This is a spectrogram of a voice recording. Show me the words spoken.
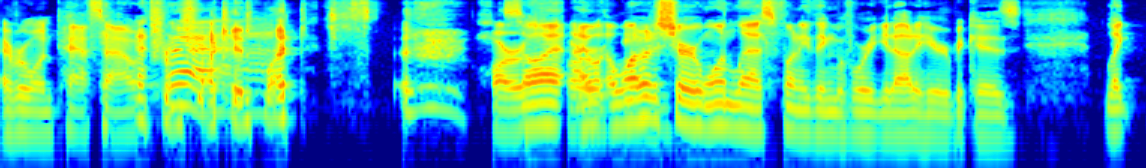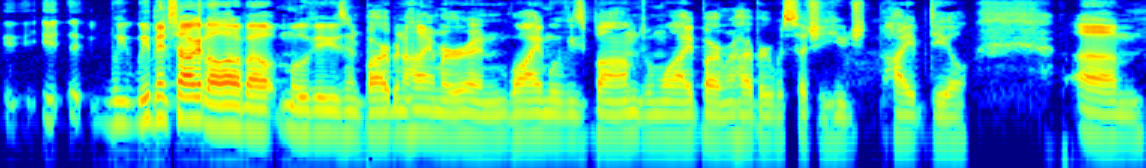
everyone pass out from fucking like hard so I, I, I wanted to share one last funny thing before we get out of here because like we, we've been talking a lot about movies and barbenheimer and why movies bombed and why barbenheimer was such a huge hype deal um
